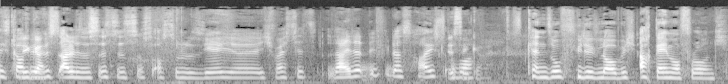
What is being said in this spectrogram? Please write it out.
ich glaube, ihr wisst alle, das ist, das ist auch so eine Serie. Ich weiß jetzt leider nicht, wie das heißt, Ist aber egal. Das kennen so viele, glaube ich. Ach, Game of Thrones.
